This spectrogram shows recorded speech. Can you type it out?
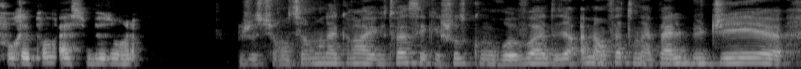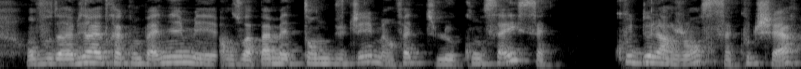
pour répondre à ce besoin-là. Je suis entièrement d'accord avec toi, c'est quelque chose qu'on revoit, de dire ah mais en fait on n'a pas le budget, euh, on voudrait bien être accompagné mais on ne doit pas mettre tant de budget, mais en fait le conseil ça coûte de l'argent, ça coûte cher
